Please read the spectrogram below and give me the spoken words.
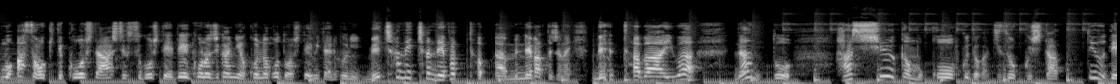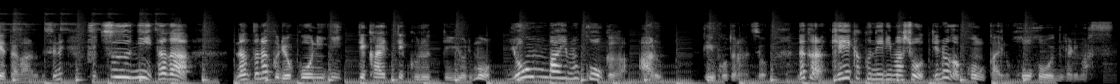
もう朝起きてこうして、ああして過ごして、で、この時間にはこんなことをして、みたいな風に、めちゃめちゃ粘った、あ、粘ったじゃない、練った場合は、なんと、8週間も幸福度が持続したっていうデータがあるんですね。普通に、ただ、なんとなく旅行に行って帰ってくるっていうよりも、4倍も効果があるっていうことなんですよ。だから計画練りましょうっていうのが今回の方法になります。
